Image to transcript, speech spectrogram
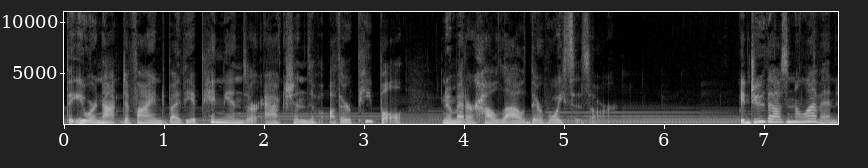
That you are not defined by the opinions or actions of other people, no matter how loud their voices are. In 2011,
